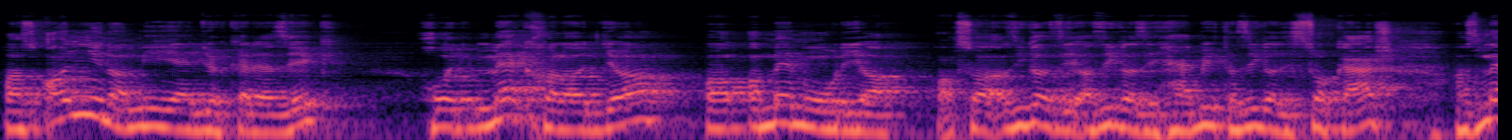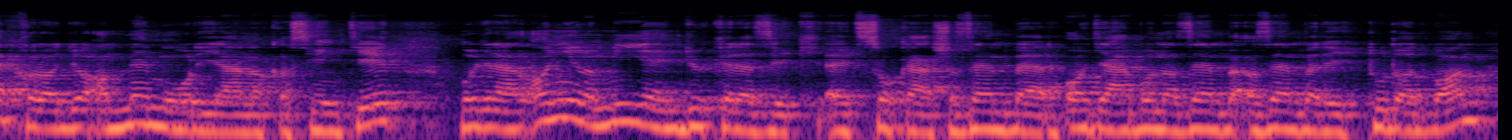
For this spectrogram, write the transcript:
az annyira mélyen gyökerezik, hogy meghaladja a, a memória, szóval az igazi, az igazi habit, az igazi szokás, az meghaladja a memóriának a szintjét, magyarán annyira milyen gyökerezik egy szokás az ember agyában, az, ember, az emberi tudatban,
